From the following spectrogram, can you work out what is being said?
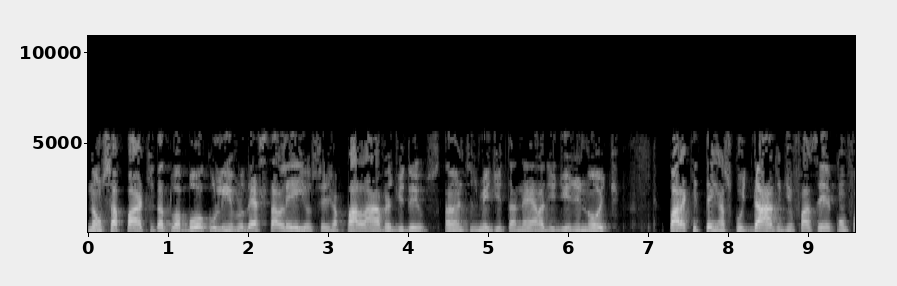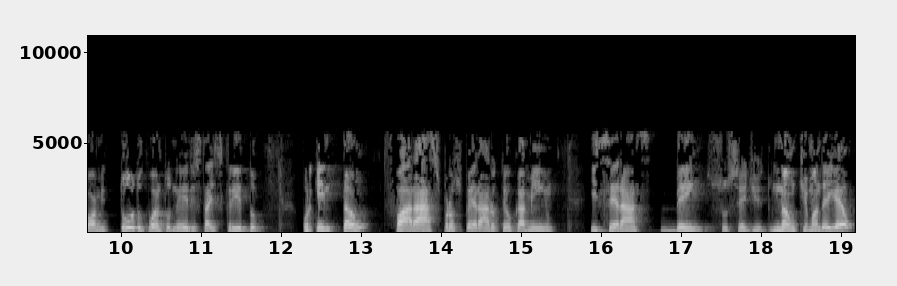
Não se aparte da tua boca o livro desta lei, ou seja, a palavra de Deus. Antes medita nela de dia e de noite, para que tenhas cuidado de fazer conforme tudo quanto nele está escrito, porque então farás prosperar o teu caminho e serás bem-sucedido. Não te mandei eu?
